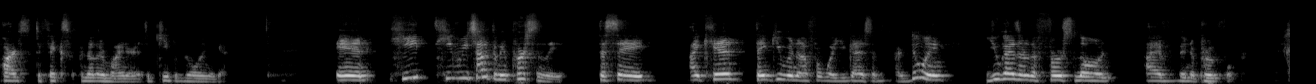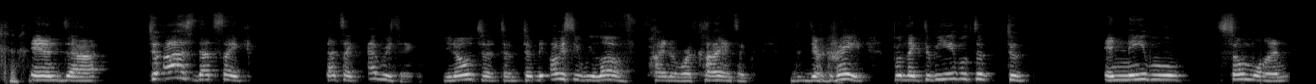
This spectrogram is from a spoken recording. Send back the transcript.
parts to fix another miner to keep it going again. And he he reached out to me personally to say, I can't thank you enough for what you guys are doing. You guys are the first loan I've been approved for. and uh, to us, that's like that's like everything, you know. To, to, to obviously we love high net worth clients. Like they're great but like to be able to to enable someone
